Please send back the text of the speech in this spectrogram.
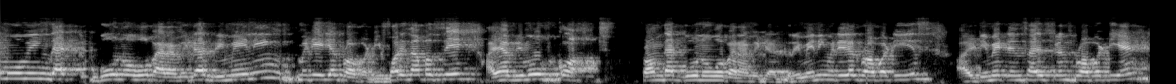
removing that go no go parameter remaining material property. For example say i have removed cost from that go no go parameter. The remaining material property is ultimate tensile strength property and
